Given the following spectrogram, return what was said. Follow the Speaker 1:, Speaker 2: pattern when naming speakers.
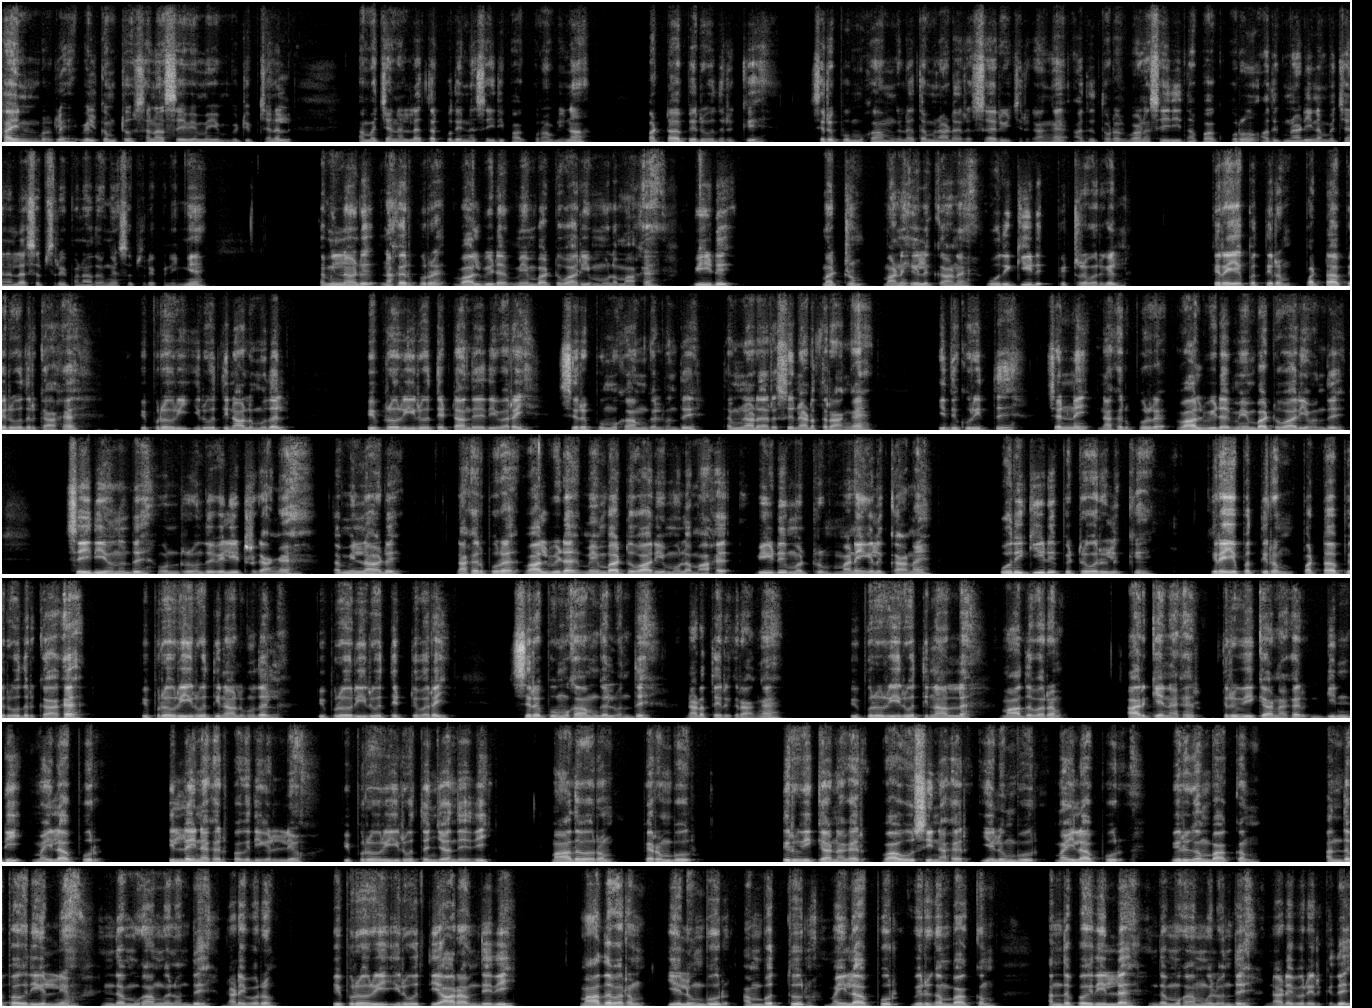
Speaker 1: Hi நண்பர்களே. Welcome to சனா சேவை மையம் யூடியூப் சேனல் நம்ம சேனலில் தற்போது என்ன செய்தி பார்க்க போகிறோம் அப்படின்னா பட்டா பெறுவதற்கு சிறப்பு முகாம்களை தமிழ்நாடு அரசு அறிவிச்சிருக்காங்க. அது தொடர்பான செய்தி தான் பார்க்க போகிறோம் அதுக்கு முன்னாடி நம்ம சேனலை சப்ஸ்கிரைப் பண்ணாதவங்க சப்ஸ்கிரைப் பண்ணிங்க தமிழ்நாடு நகர்ப்புற வாழ்விட மேம்பாட்டு வாரியம் மூலமாக வீடு மற்றும் மனைகளுக்கான ஒதுக்கீடு பெற்றவர்கள் கிரையப்பத்திரம் பட்டா பெறுவதற்காக பிப்ரவரி இருபத்தி நாலு முதல் பிப்ரவரி இருபத்தெட்டாம் தேதி வரை சிறப்பு முகாம்கள் வந்து தமிழ்நாடு அரசு நடத்துகிறாங்க இது குறித்து சென்னை நகர்ப்புற வாழ்விட மேம்பாட்டு வாரியம் வந்து செய்தி வந்து ஒன்று வந்து வெளியிட்டிருக்காங்க. தமிழ்நாடு நகர்ப்புற வாழ்விட மேம்பாட்டு வாரியம் மூலமாக வீடு மற்றும் மனைகளுக்கான ஒதுக்கீடு பெற்றவர்களுக்கு கிரையப்பத்திரம் பட்டா பெறுவதற்காக பிப்ரவரி இருபத்தி நாலு முதல் பிப்ரவரி இருபத்தெட்டு வரை சிறப்பு முகாம்கள் வந்து நடத்த இருக்கிறாங்க. பிப்ரவரி இருபத்தி நாலில் மாதவரம் ஆர்கே நகர் திருவிகா நகர் கிண்டி மயிலாப்பூர் தில்லை நகர் பகுதிகளிலும் பிப்ரவரி இருபத்தஞ்சாந்தேதி மாதவரம் பெரம்பூர் திருவிக்கா நகர் வஉசி நகர் எழும்பூர் மயிலாப்பூர் விருகம்பாக்கம் அந்த பகுதிகளிலும் இந்த முகாம்கள் வந்து நடைபெறும். பிப்ரவரி இருபத்தி ஆறாம் தேதி மாதவரம் எழும்பூர் அம்பத்தூர் மயிலாப்பூர் விருகம்பாக்கம் அந்த பகுதியில் இந்த முகாம்கள் வந்து நடைபெற இருக்குது.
